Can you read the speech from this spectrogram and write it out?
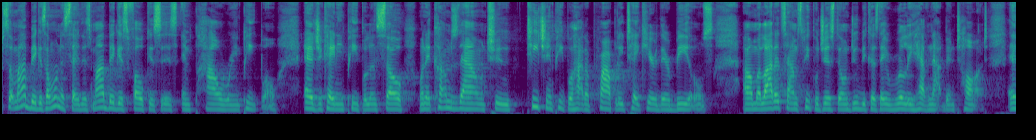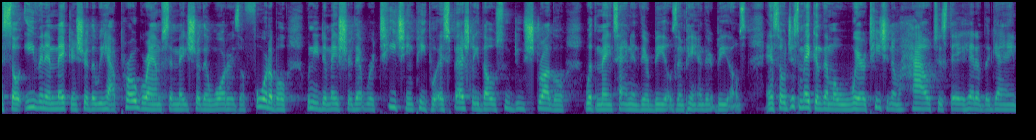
so, my biggest, I want to say this, my biggest focus is empowering people, educating people. And so when it comes down to teaching people how to properly take care of their bills, um, a lot of times people just don't do because they really have not been taught. And so even in making sure that we have programs to make sure that water is affordable, we need to make sure that we're teaching people, especially those who do struggle with maintaining their bills and paying their bills. And so just making them aware, teaching them how to stay ahead of the game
